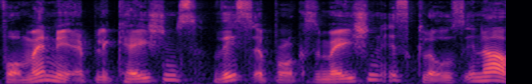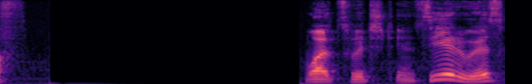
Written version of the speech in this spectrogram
For many applications this approximation is close enough. While switched in series,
